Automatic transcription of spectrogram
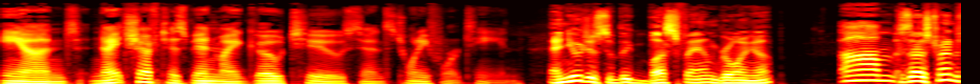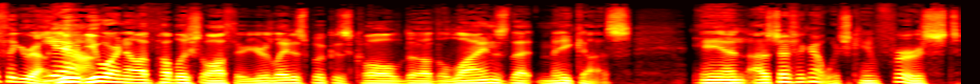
and night shift has been my go to since 2014. And you're just a big bus fan growing up. Um, Because I was trying to figure out. Yeah. You, you are now a published author. Your latest book is called uh, "The Lines That Make Us," and I was trying to figure out which came first,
